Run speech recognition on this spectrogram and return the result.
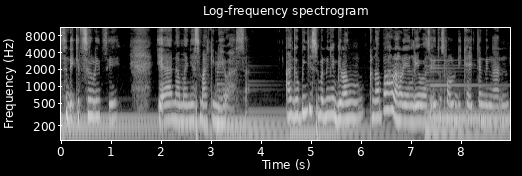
Sedikit sulit sih. Ya namanya semakin dewasa. Agak benci sebenarnya bilang kenapa hal-hal yang dewasa itu selalu dikaitkan dengan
